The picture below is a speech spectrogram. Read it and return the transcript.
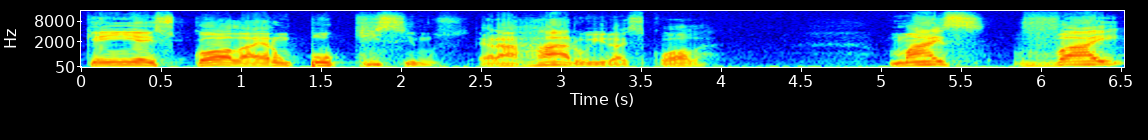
quem ia à escola eram pouquíssimos, era raro ir à escola. Mas vai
